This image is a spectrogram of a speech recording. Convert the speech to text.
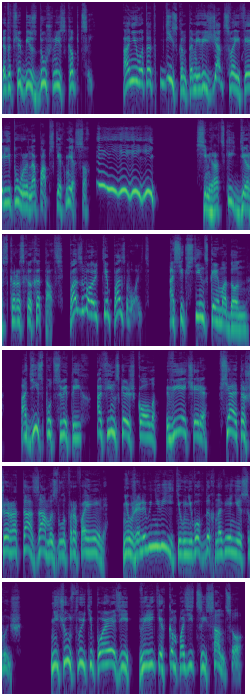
Это все бездушные скопцы. Они вот это дисконтами визжат свои феритуры на папских мессах. И-и-и-и! Семирадский дерзко расхохотался. «Позвольте, позвольте! А Сикстинская Мадонна, а диспут святых, Афинская школа, вечеря, вся эта широта замыслов Рафаэля. Неужели вы не видите у него вдохновения свыше? Не чувствуете поэзии великих композиций Санцо?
